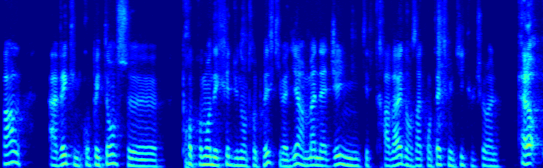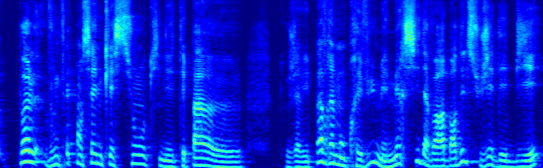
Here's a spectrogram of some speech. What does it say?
parle avec une compétence euh, proprement décrite d'une entreprise qui va dire manager une unité de travail dans un contexte multiculturel. Alors, Paul, vous me faites penser à une question qui n'était pas, euh, que j'avais pas vraiment prévue, mais merci d'avoir abordé le sujet des biais,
